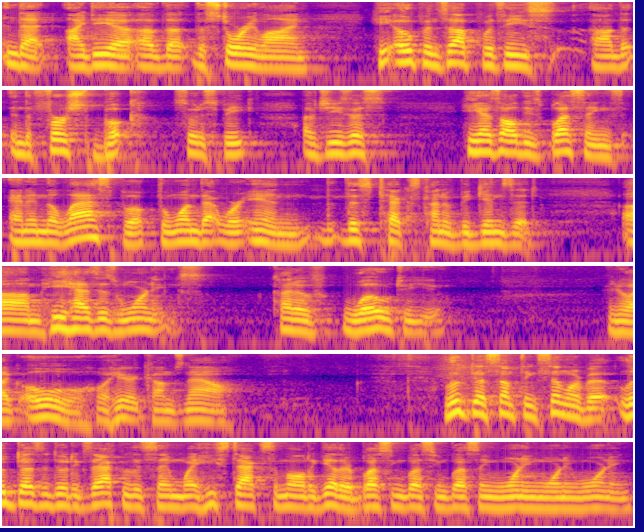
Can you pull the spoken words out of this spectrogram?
in that idea of the, the storyline, he opens up with these, uh, the, in the first book, so to speak, of Jesus, he has all these blessings. And in the last book, the one that we're in, this text kind of begins it, um, he has his warnings kind of woe to you. And you're like, oh, well, here it comes now. Luke does something similar, but Luke doesn't do it exactly the same way. He stacks them all together blessing, blessing, blessing, warning, warning, warning.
